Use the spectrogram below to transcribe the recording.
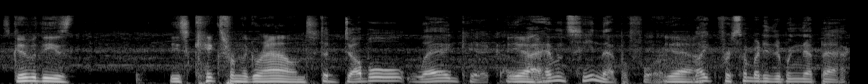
It's good with these these kicks from the ground. The double leg kick. I- Yeah. I haven't seen that before. Yeah. I'd like for somebody to bring that back.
